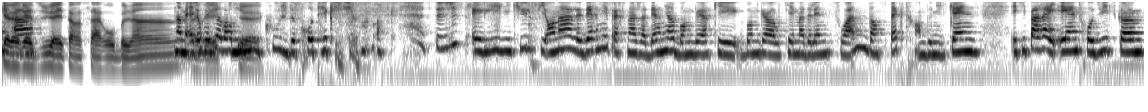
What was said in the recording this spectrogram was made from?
qu'elle à... aurait dû être en sarrau blanc. Non, mais elle aurait dû avoir euh, mille couches de protection. C'était juste ridicule. Puis on a le dernier personnage, la dernière Bond Girl, qui est, Bond Girl, qui est Madeleine Swan dans Spectre en 2015, et qui, pareil, est introduite comme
